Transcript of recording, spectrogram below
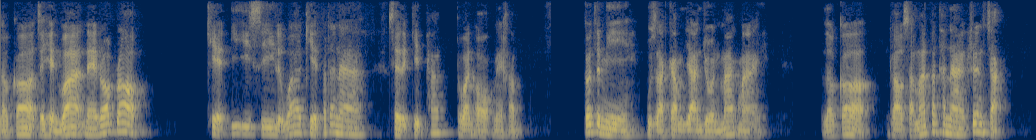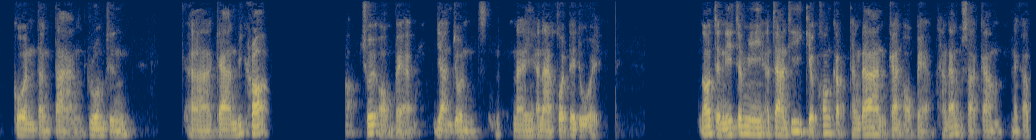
แล้วก็จะเห็นว่าในรอบๆเขต EEC หรือว่าเขตพัฒนาเศรษฐกิจภาคตะวันออกเนี่ยครับ ก็จะมีอุตสาหกรรมยานยนต์มากมาย แล้วก็เราสามารถพัฒนาเครื่องจักรกลต่างๆ รวมถึงการวิเคราะห์ ช่วยออกแบบยานยนต์ในอนาคตได้ด้วย นอกจากนี้จะมีอาจารย์ที่เกี่ยวข้องกับทางด้านการออกแบบทางด้านอุตสาหกรรมนะครับ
